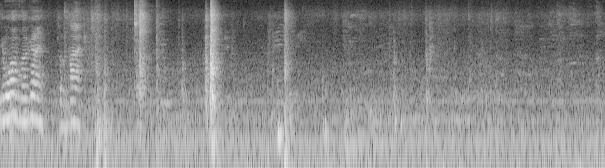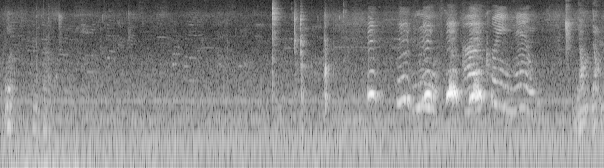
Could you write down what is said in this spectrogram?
You want? Okay. For the pie. Look. Ball cream now. Yum, yum.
